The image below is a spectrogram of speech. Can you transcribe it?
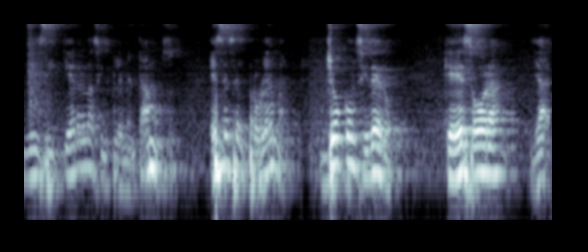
ni siquiera las implementamos. Ese es el problema. Yo considero que es hora, ya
